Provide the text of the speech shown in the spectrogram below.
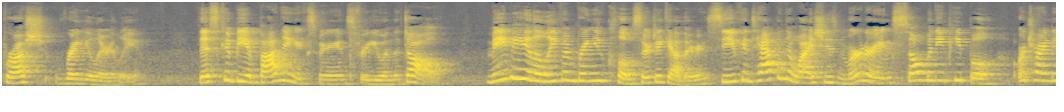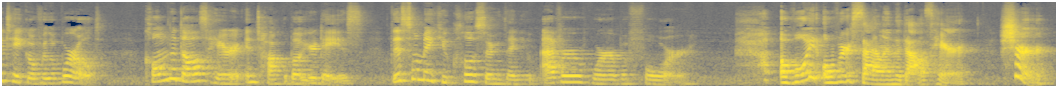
Brush regularly. This could be a bonding experience for you and the doll. Maybe it'll even bring you closer together so you can tap into why she's murdering so many people or trying to take over the world. Comb the doll's hair and talk about your days. This will make you closer than you ever were before. Avoid overstyling the doll's hair. Sure,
